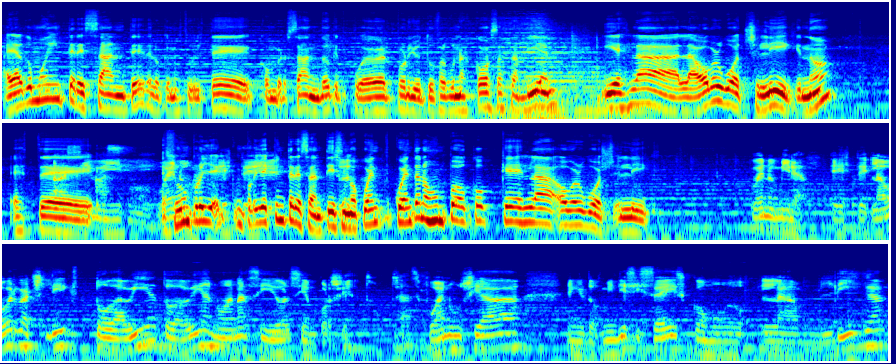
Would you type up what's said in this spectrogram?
Hay algo muy interesante de lo que me estuviste conversando, que te puede ver por YouTube algunas cosas también, y es la, Overwatch League, ¿no? Este, es un, proyecto un este, proyecto interesantísimo. Cuéntanos un poco qué es la Overwatch League. Bueno, mira, este, la Overwatch League todavía, todavía no ha nacido al 100%. O sea, fue anunciada en el 2016 como la liga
